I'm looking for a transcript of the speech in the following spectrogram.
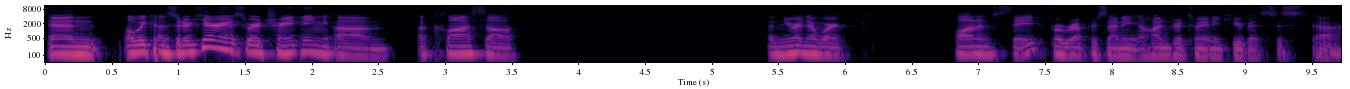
And what we consider here is we're training um, a class of a neural network quantum state for representing 120 qubits, uh,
